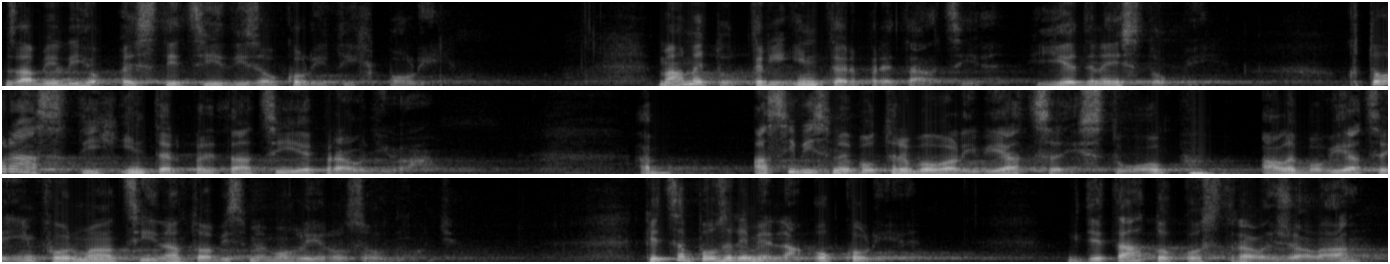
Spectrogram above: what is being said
Zabili ho pesticídy z okolitých polí. Máme tu tri interpretácie jednej stopy. Ktorá z tých interpretácií je pravdivá? A asi by sme potrebovali viacej stôp alebo viacej informácií na to, aby sme mohli rozhodnúť. Keď sa pozrieme na okolie, kde táto kostra ležala,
